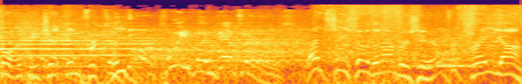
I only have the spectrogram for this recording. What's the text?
Fourth, he checked in for Cleveland. Cleveland dancers. Let's see some of the numbers here for Trae Young.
